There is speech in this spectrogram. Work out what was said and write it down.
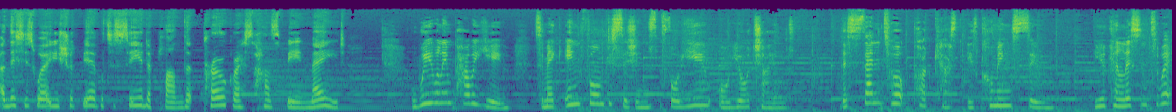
And this is where you should be able to see in a plan that progress has been made. We will empower you to make informed decisions for you or your child. The SEND Talk podcast is coming soon. You can listen to it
